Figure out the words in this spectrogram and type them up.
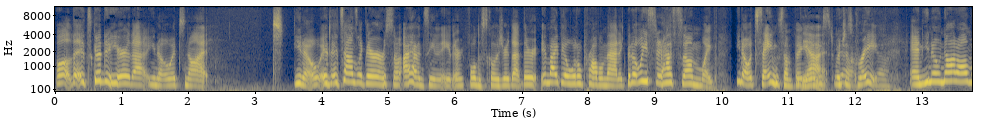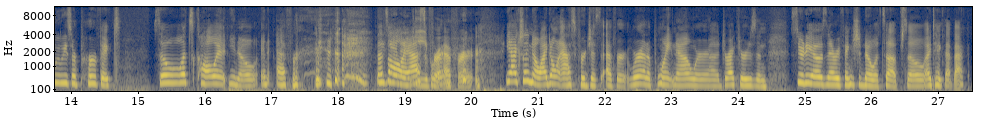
Well, it's good to hear that, you know, it's not you know, it, it sounds like there are some I haven't seen it either, full disclosure, that there it might be a little problematic, but at least it has some like you know, it's saying something Yeah. at least, which is great. yeah. And you know, not all movies are perfect. So let's call it, you know, an effort. That's all I ask E for effort. Yeah, actually, no, I don't ask for just effort. We're at a point now where uh, directors and studios and everything should know what's up, so I take that back.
